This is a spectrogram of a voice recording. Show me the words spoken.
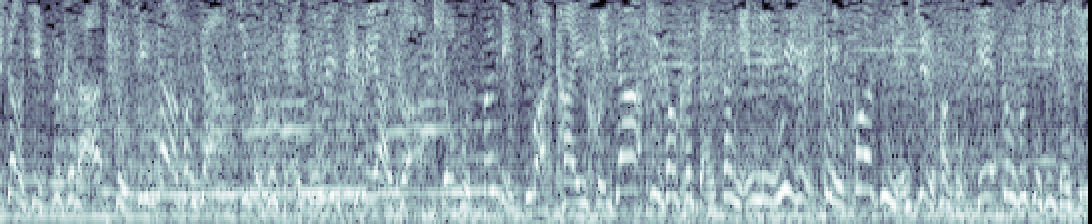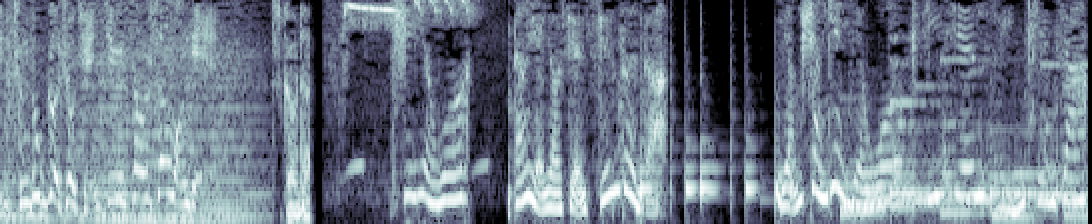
上汽斯柯达暑期大放价，七座中型 SUV 科迪亚克首付三点七万开回家，至高可享三年零利率，更有八千元置换补贴。更多信息详询成都各授权经销商网点。Skoda。吃燕窝当然要选鲜炖的，梁上燕燕窝，新鲜零添加，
